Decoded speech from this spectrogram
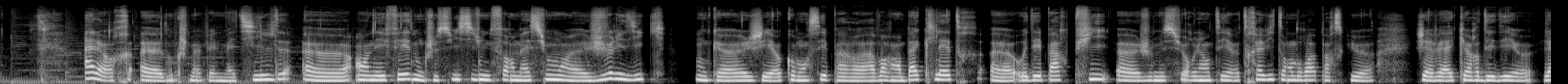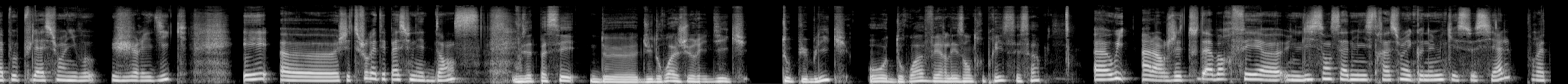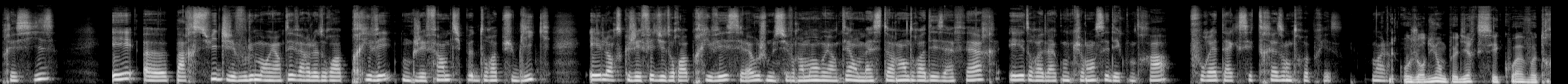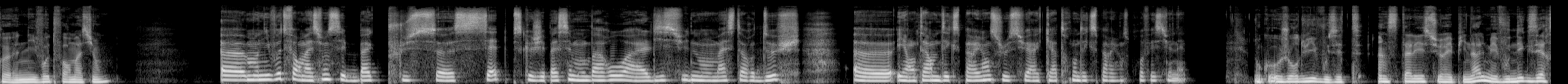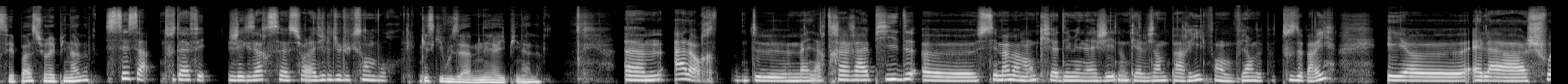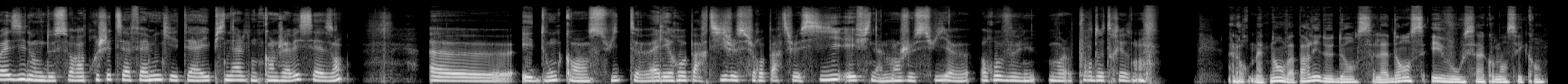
Alors, euh, donc je m'appelle Mathilde. Euh, en effet, donc je suis ici d'une formation juridique. Donc j'ai commencé par avoir un bac lettres au départ, puis je me suis orientée très vite en droit parce que j'avais à cœur d'aider la population au niveau juridique. Et j'ai toujours été passionnée de danse. Vous êtes passé de, du droit juridique tout public au droit vers les entreprises, c'est ça? Euh, oui, alors j'ai tout d'abord fait euh, une licence administration économique et sociale, pour être précise. Et euh, par suite, j'ai voulu m'orienter vers le droit privé. Donc j'ai fait un petit peu de droit public. Et lorsque j'ai fait du droit privé, c'est là où je me suis vraiment orientée en master 1 droit des affaires et droit de la concurrence et des contrats pour être axée très entreprise. Voilà. Aujourd'hui, on peut dire que c'est quoi votre niveau de formation? Mon niveau de formation, c'est Bac plus 7, puisque j'ai passé mon barreau à l'issue de mon Master 2. Euh, et en termes d'expérience, je suis à 4 ans d'expérience professionnelle. Donc aujourd'hui, vous êtes installé sur Épinal, mais vous n'exercez pas sur Épinal? C'est ça, tout à fait. J'exerce sur la ville du Luxembourg. Qu'est-ce qui vous a amené à Épinal? Euh, alors, de manière très rapide, euh, c'est ma maman qui a déménagé, donc elle vient de Paris, enfin on vient de, tous de Paris, et elle a choisi donc de se rapprocher de sa famille qui était à Épinal, donc quand j'avais 16 ans. Euh, et donc ensuite, euh, elle est repartie, je suis repartie aussi, et finalement, je suis euh, revenue, voilà, pour d'autres raisons. Alors maintenant, on va parler de danse. La danse et vous, ça a commencé quand?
